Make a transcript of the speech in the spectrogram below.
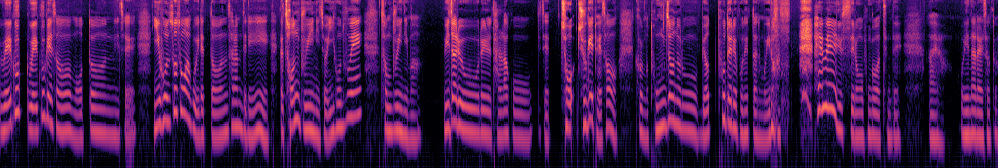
외국 외국에서 뭐 어떤 이제 이혼 소송하고 이랬던 사람들이 그러니까 전 부인이죠. 이혼 후에 전 부인이 막 위자료를 달라고 이제 저 주게 돼서 그걸 뭐 동전으로 몇 포대를 보냈다는 뭐 이런 해외 뉴스 이런 거 본 것 같은데 아유 우리나라에서도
